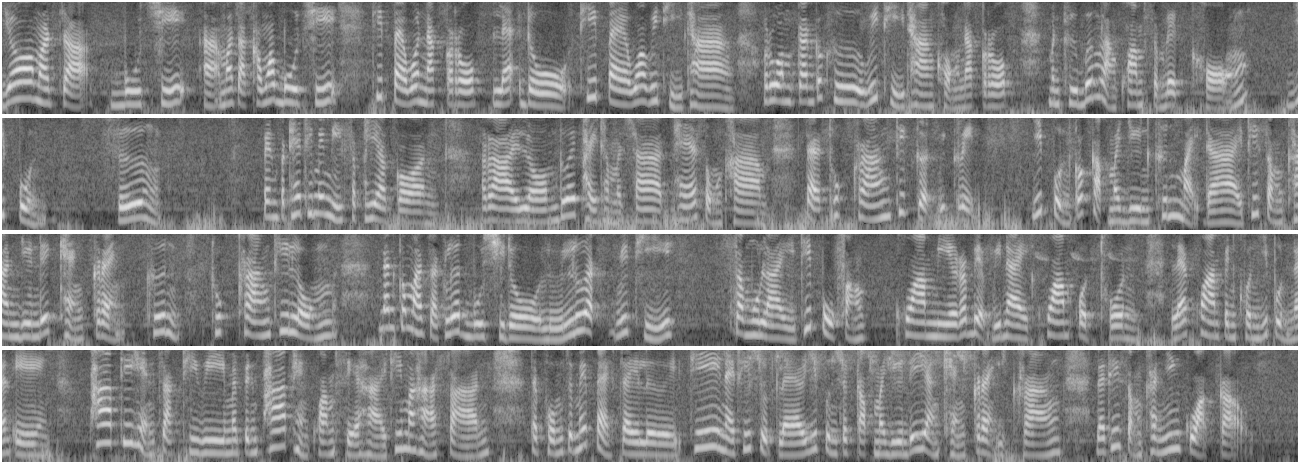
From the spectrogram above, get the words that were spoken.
ย่อมาจากบูชิอ่ามาจากคำว่าบูชิ ที่แปลว่านักรบ และโด ที่แปลว่าวิถีทาง รวมกันก็คือวิถีทางของนักรบ มันคือเบื้องหลังความสำเร็จของ ญี่ปุ่น ซึ่งเป็นประเทศที่ไม่มีทรัพยากร รายล้อมด้วยภัยธรรมชาติ แพ้สงคราม แต่ทุกครั้งที่เกิดวิกฤต ญี่ปุ่นก็กลับมายืนขึ้นใหม่ได้ ที่สำคัญยืนได้แข็งแกร่งขึ้นทุกครั้งที่ล้ม นั่นก็มาจากเลือดบูชิโด หรือเลือดวิถีซามูไรที่ปลูกฝังความมีระเบียบวินัย ความอดทน และความเป็นคนญี่ปุ่นนั่นเองาพที่เห็นจากทีวี มันเป็นภาพแห่งความเสียหายที่มหาศาล แต่ผมจะไม่แปลกใจเลยที่ในที่สุดแล้วญี่ปุ่นจะกลับมายืนได้อย่างแข็งแกร่งอีกครั้ง และที่สำคัญยิ่งกว่าเก่า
